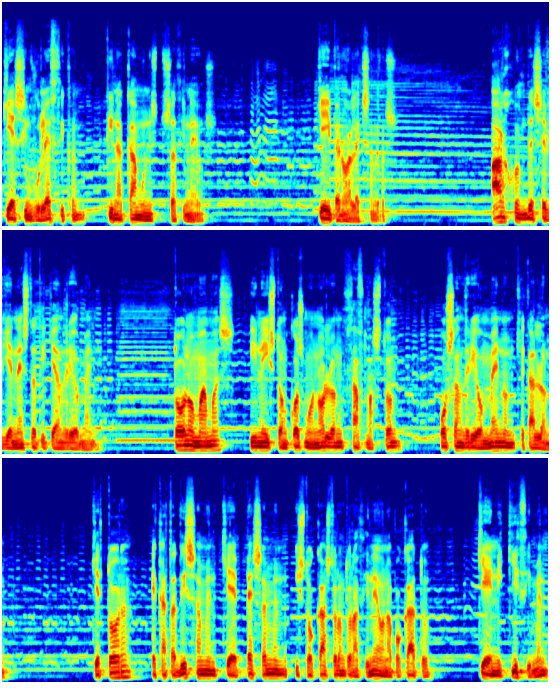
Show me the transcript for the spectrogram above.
και συμβουλεύθηκαν τι να κάμουν στους Αθηναίους. Και είπε ο Αλέξανδρος «Άρχοντες ευγενέστατοι και ανδριωμένοι. Το όνομά μας είναι εις των κόσμων όλων θαυμαστών ως ανδριωμένων και καλών. Και τώρα εκαταντήσαμεν και επέσαμεν εις το κάστρο των Αθηναίων από κάτω και ενικήθημεν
